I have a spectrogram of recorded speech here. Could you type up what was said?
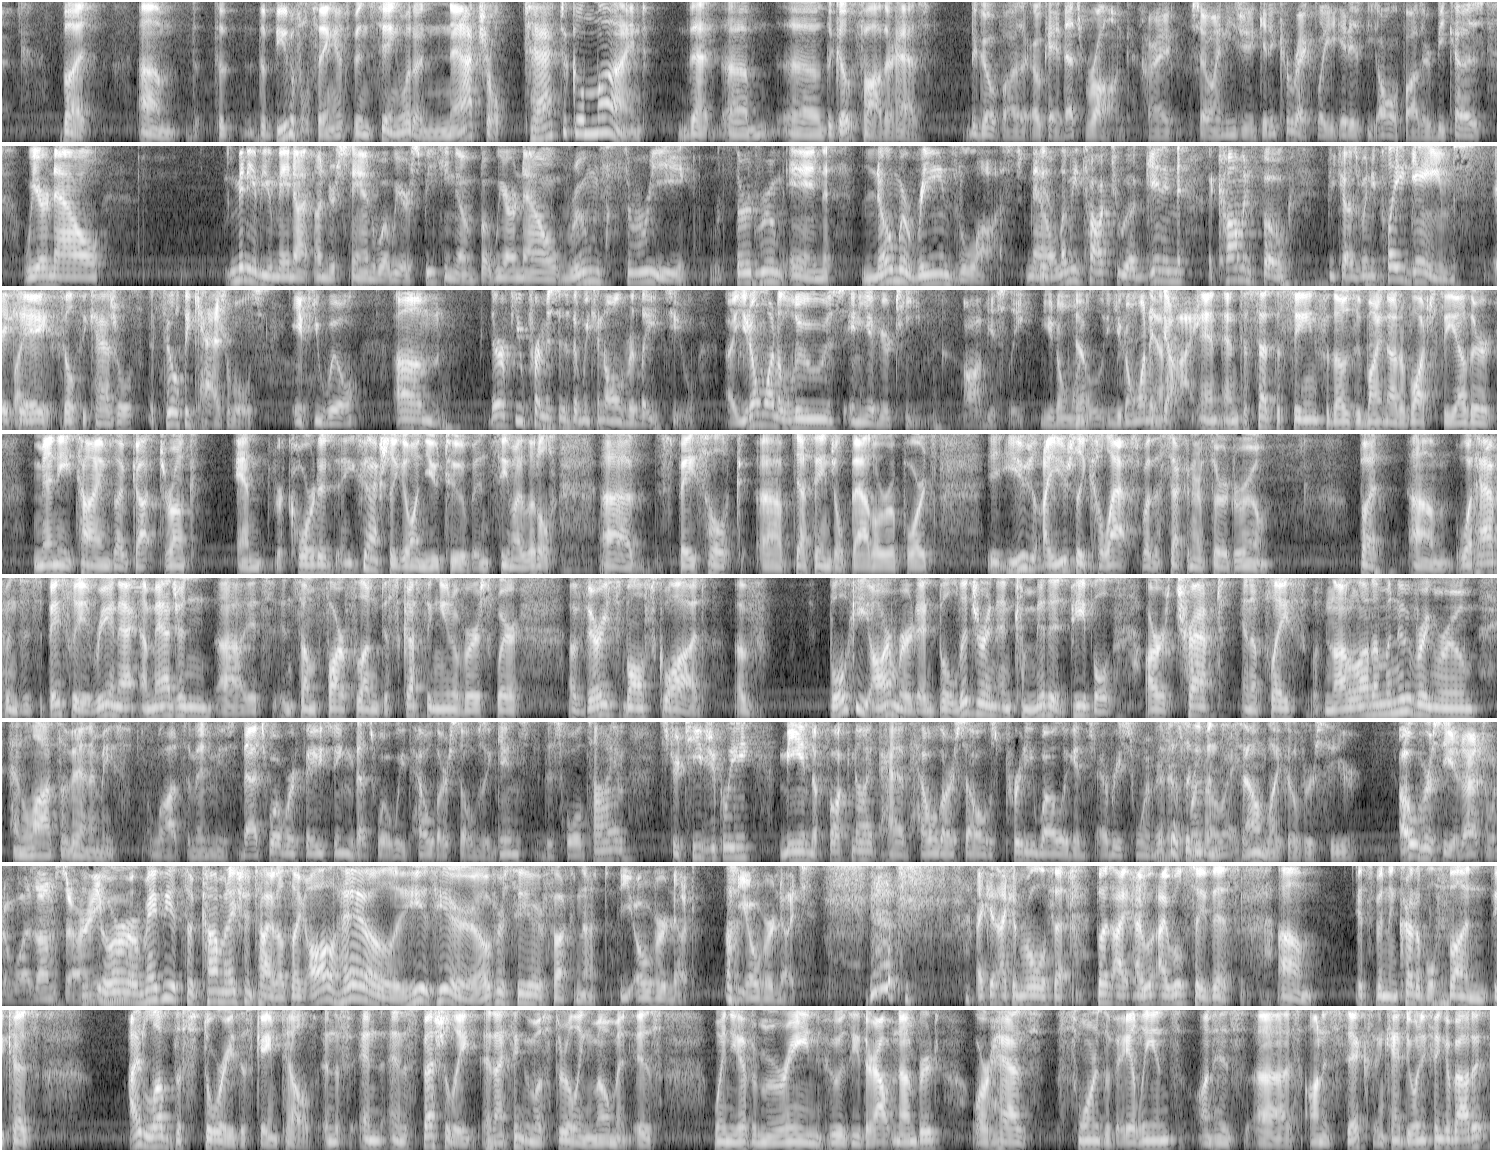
But um, the, the the beautiful thing has been seeing what a natural tactical mind that um, uh, the Goat Father has. The Goat Father. Okay, that's wrong. All right. So I need you to get it correctly. It is the All Father because we are now. Many of you may not understand what we are speaking of, but we are now room three, third room in. No Marines lost. Now Yeah. let me talk to again a common folk because when you play games, AKA filthy casuals. filthy casuals, if you will. Um, there are a few premises that we can all relate to. Uh, you don't want to lose any of your team. Obviously, you don't want to. Yep. You don't want to Yeah. die. And and to set the scene for those who might not have watched the other many times I've got drunk and recorded. You can actually go on YouTube and see my little uh, Space Hulk uh, Death Angel battle reports. It usually, I usually collapse by the second or third room. But um, what happens is basically reenact. Imagine uh, it's in some far-flung, disgusting universe where a very small squad of bulky armored and belligerent and committed people are trapped in a place with not a lot of maneuvering room and lots of enemies. Lots of enemies. That's what we're facing. That's what we've held ourselves against this whole time. Strategically, me and the fucknut have held ourselves pretty well against every swarm. That doesn't even our way. sound like Overseer. Overseer. That's what it was. I'm sorry. Or, or maybe it's a combination title. It's like, all hail, he is here, Overseer Fucknut. the overnut. The overnut. I can I can roll with that. But I I, I will say this: um, it's been incredible fun because I love the story this game tells, and the and and especially, and I think the most thrilling moment is when you have a marine who is either outnumbered or has swarms of aliens on his uh, on his six and can't do anything about it.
